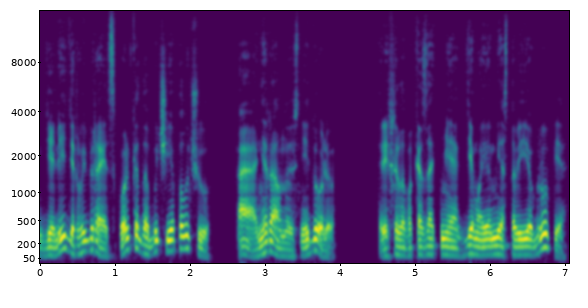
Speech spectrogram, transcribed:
где лидер выбирает, сколько добычи я получу, а не равную с ней долю. Решила показать мне, где мое место в ее группе?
